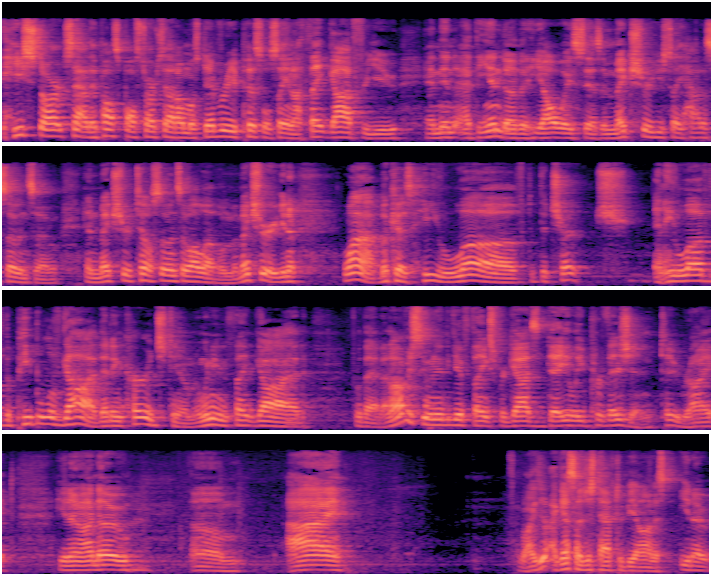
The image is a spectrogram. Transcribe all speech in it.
he starts out, the Apostle Paul starts out almost every epistle saying, I thank God for you. And then at the end of it, he always says, and make sure you say hi to so and so, and make sure tell so and so I love them. And make sure, you know, why? Because he loved the church and he loved the people of God that encouraged him. And we need to thank God for that. And obviously, we need to give thanks for God's daily provision, too, right? You know, I know um, I, I guess I just have to be honest. You know,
